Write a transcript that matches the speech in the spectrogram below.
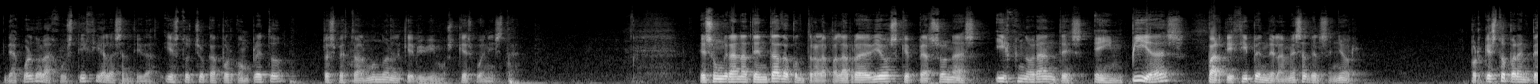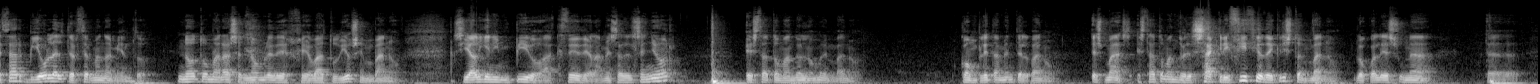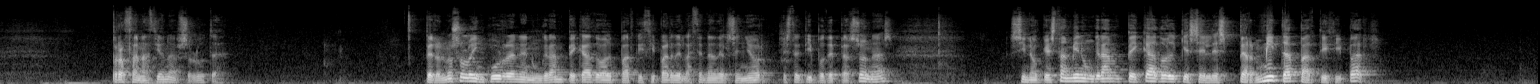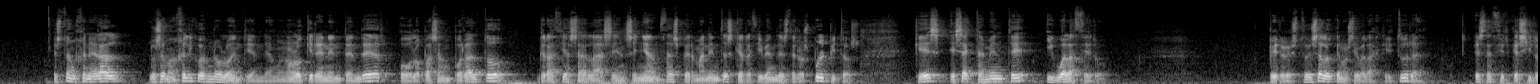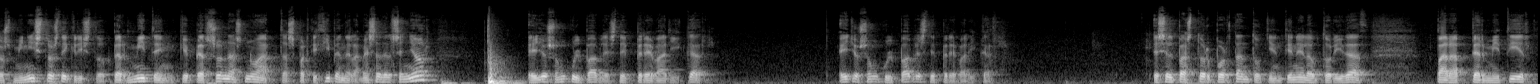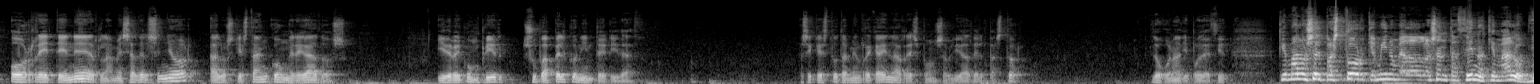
De acuerdo a la justicia y a la santidad. Y esto choca por completo respecto al mundo en el que vivimos, que es buenista. Es un gran atentado contra la palabra de Dios que personas ignorantes e impías participen de la mesa del Señor. Porque esto, para empezar, viola el tercer mandamiento. No tomarás el nombre de Jehová tu Dios en vano. Si alguien impío accede a la mesa del Señor, está tomando el nombre en vano completamente el vano. Es más, está tomando el sacrificio de Cristo en vano, lo cual es una eh, profanación absoluta. Pero no solo incurren en un gran pecado al participar de la cena del Señor este tipo de personas, sino que es también un gran pecado el que se les permita participar. Esto en general los evangélicos no lo entienden, o no lo quieren entender, o lo pasan por alto gracias a las enseñanzas permanentes que reciben desde los púlpitos, que es exactamente igual a cero. Pero esto es a lo que nos lleva la escritura. Es decir, que si los ministros de Cristo permiten que personas no aptas participen de la mesa del Señor, ellos son culpables de prevaricar. Ellos son culpables de prevaricar. Es el pastor, por tanto, quien tiene la autoridad para permitir o retener la mesa del Señor a los que están congregados y debe cumplir su papel con integridad. Así que esto también recae en la responsabilidad del pastor. Luego nadie puede decir, qué malo es el pastor, que a mí no me ha dado la Santa Cena, qué malo.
